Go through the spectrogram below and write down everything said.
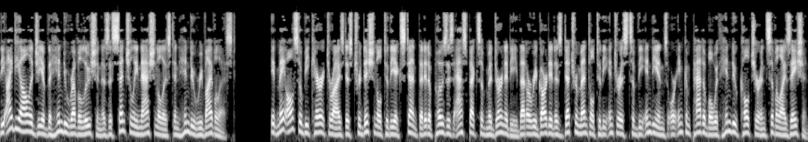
The ideology of the Hindu revolution is essentially nationalist and Hindu revivalist. It may also be characterized as traditional to the extent that it opposes aspects of modernity that are regarded as detrimental to the interests of the Indians or incompatible with Hindu culture and civilization.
